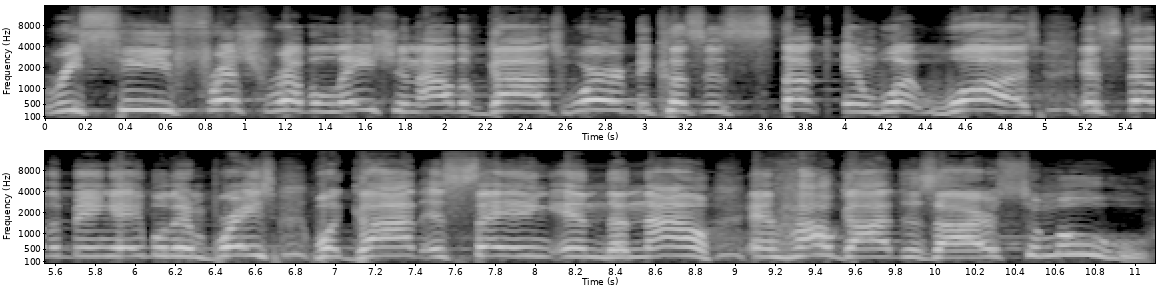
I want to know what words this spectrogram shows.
receive fresh revelation out of God's word because it's stuck in what was instead of being able to embrace what God is saying in the now and how God desires to move.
